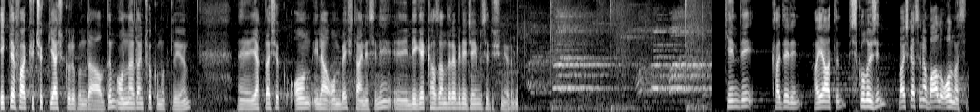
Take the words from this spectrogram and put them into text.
İlk defa küçük yaş grubunda aldım. Onlardan çok umutluyum. Ee, yaklaşık 10 ila 15 tanesini e, lige kazandırabileceğimizi düşünüyorum. Kendi kaderin, hayatın, psikolojin başkasına bağlı olmasın.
